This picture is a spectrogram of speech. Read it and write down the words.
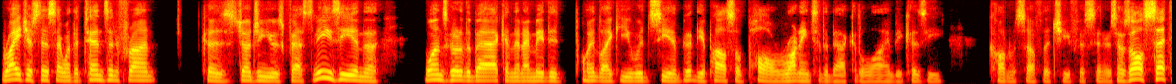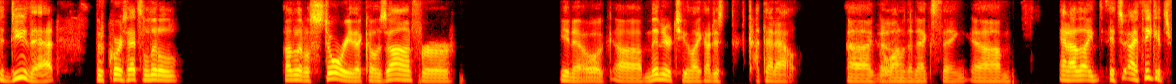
righteousness. I want the tens in front because judging you is fast and easy, and the ones go to the back. And then I made the point like you would see a, the apostle Paul running to the back of the line because he called himself the chief of sinners. I was all set to do that, but of course, that's a little a little story that goes on for you know a, a minute or two. Like I just cut that out, uh, go yeah. on to the next thing. Um, and I like it's. I think it's.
